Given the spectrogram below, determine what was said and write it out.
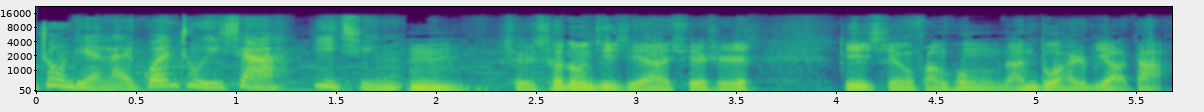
重点来关注一下疫情。嗯，这个秋冬季节啊，确实疫情防控难度还是比较大。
